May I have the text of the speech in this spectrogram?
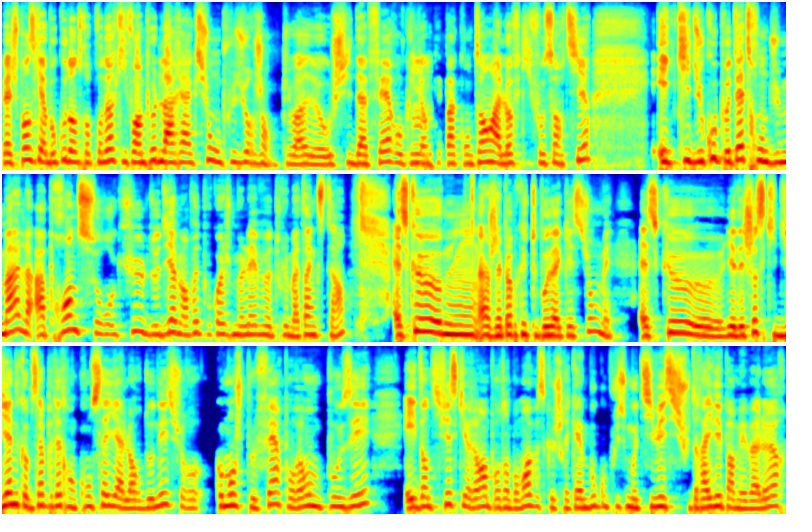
Ben, je pense qu'il y a beaucoup d'entrepreneurs qui font un peu de la réaction au plus urgent, tu vois, au chiffre d'affaires, au client mm. qui est pas content, à l'offre qu'il faut sortir, et qui du coup peut-être ont du mal à prendre ce recul de dire mais en fait pourquoi je me lève tous les matins, etc. Est-ce que, hum, alors j'avais pas pris de te poser la question, mais est-ce que euh, il y a des choses qui viennent comme ça peut-être en conseil à leur donner sur comment je peux faire pour vraiment me poser et identifier ce qui est vraiment important pour moi parce que je serais quand même beaucoup plus motivé si je suis drivé par mes valeurs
